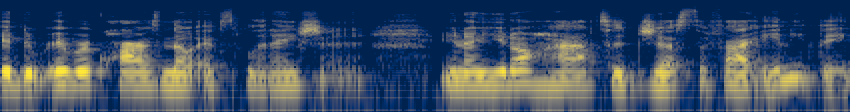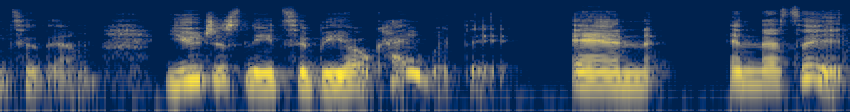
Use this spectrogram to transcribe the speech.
it, it requires no explanation. You know you don't have to justify anything to them. You just need to be okay with it. And and that's it.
